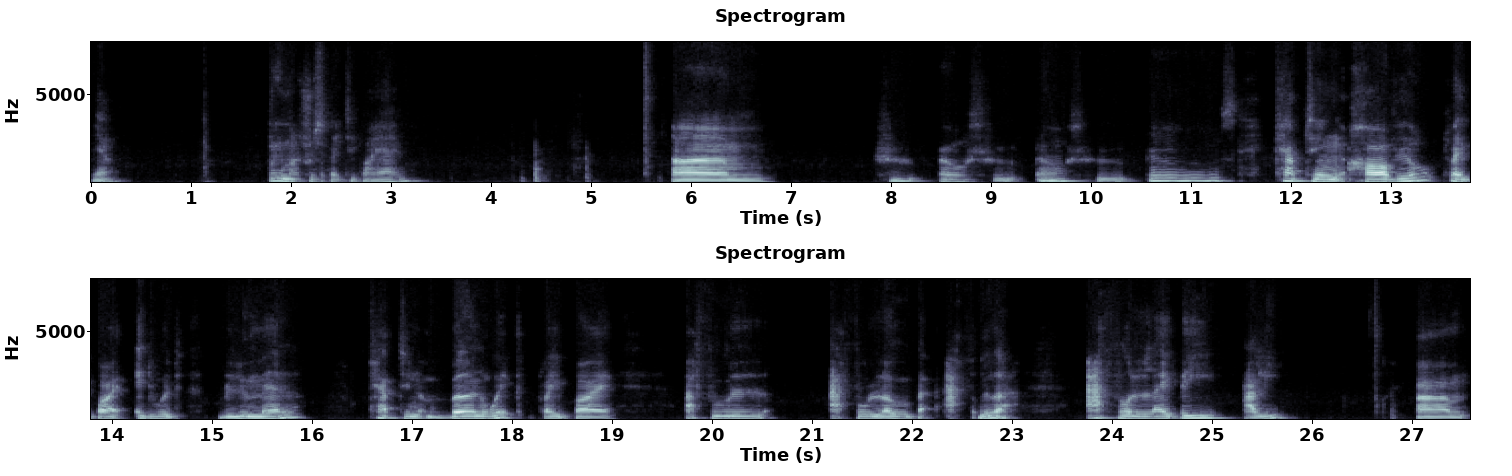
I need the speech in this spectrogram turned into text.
yeah, very much respected by Anne. Um, who else? Who else? Who else? Captain Harville, played by Edward Bluemel. Captain Benwick, played by Aful Afulob Afula Afolabi Alli. Um,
